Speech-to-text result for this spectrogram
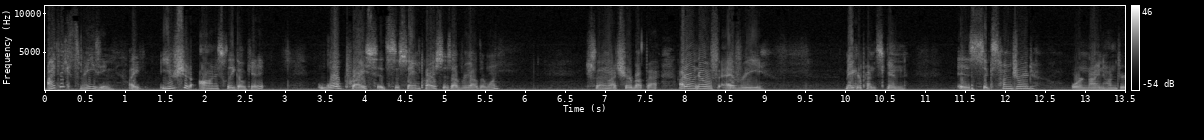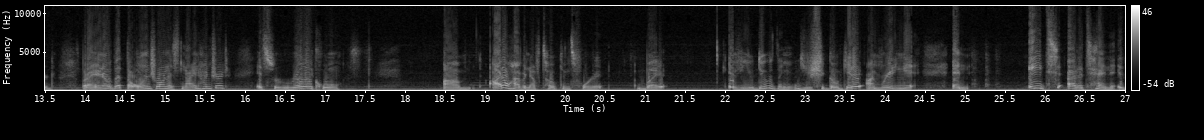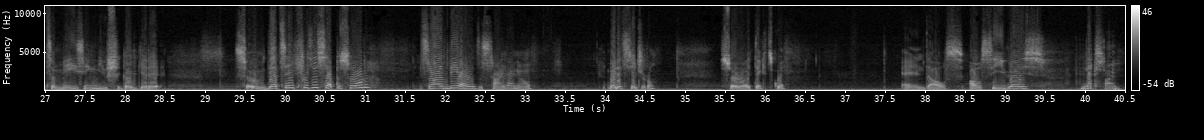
I think it's amazing. Like, you should honestly go get it. Low price. It's the same price as every other one. So I'm not sure about that. I don't know if every Maker Pen skin is 600 or 900. But I know that the orange one is 900. It's really cool. Um, I don't have enough tokens for it, but if you do, then you should go get it. I'm rating it an 8 out of 10. It's amazing. You should go get it. So that's it for this episode. It's not in VR this time, I know. But it's digital. So I think it's cool. And I'll, I'll see you guys next time.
